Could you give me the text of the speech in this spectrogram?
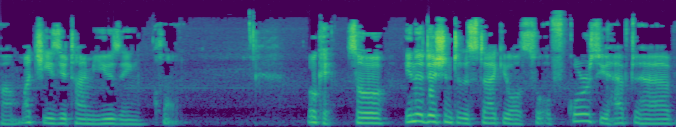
uh, much easier time using clone. Okay, so in addition to the stack, you also, of course, you have to have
